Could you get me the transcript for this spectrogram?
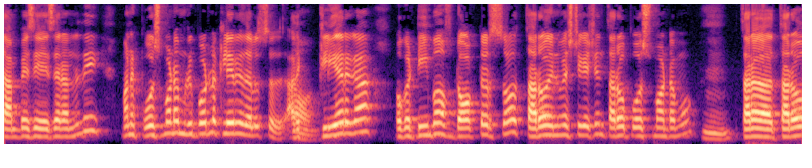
చంపేసి వేసారా అనేది మనకి పోస్ట్ మార్టం రిపోర్ట్లో క్లియర్గా తెలుస్తుంది అది అవును. క్లియర్గా ఒక టీమ్ ఆఫ్ డాక్టర్స్తో through investigation through post mortem. తర తరో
